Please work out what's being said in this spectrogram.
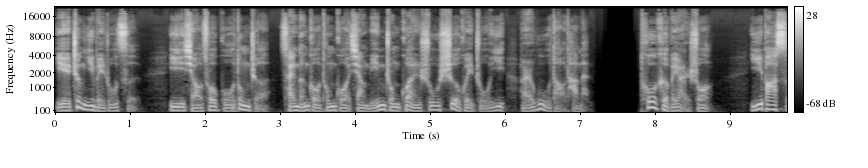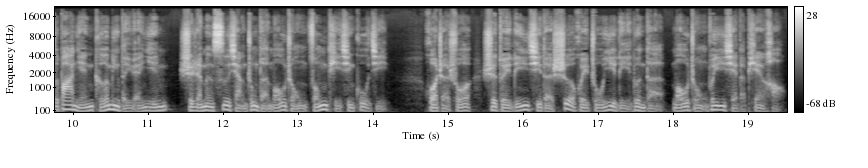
也正因为如此，一小撮鼓动者才能够通过向民众灌输社会主义而误导他们。托克维尔说。一八四八年革命的原因是人们思想中的某种总体性顾忌，或者说是对离奇的社会主义理论的某种危险的偏好。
